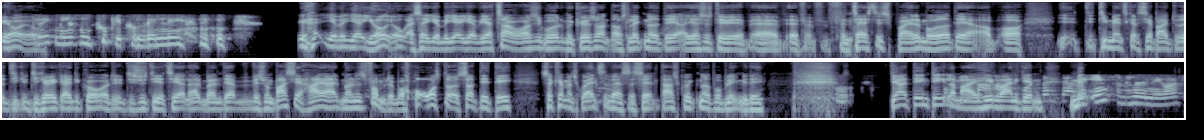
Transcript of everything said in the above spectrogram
Jo, Du jo. er ikke mere sådan publikumvenlig. Ja, jamen, ja, jo, jo, altså, jamen, jeg, jeg, jeg tager jo også imod det med kysseren, der er slet ikke noget der, og jeg synes, det er, er, fantastisk på alle måder der, og, og de, de mennesker, der siger bare, du ved, de, de kan jo ikke rigtig gå, og de, de synes, det er irriterende, alt muligt der. Hvis man bare siger hej og alt muligt, så får man det overstået, så er det det. Så kan man sgu altid være sig selv. Der er sgu ikke noget problem i det. Ja, det er en del af mig hele vejen igennem. Den der Men med ensomheden, ikke også?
